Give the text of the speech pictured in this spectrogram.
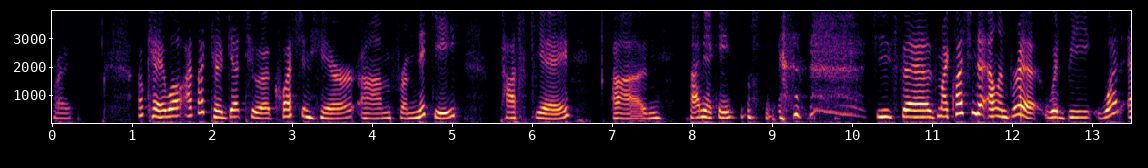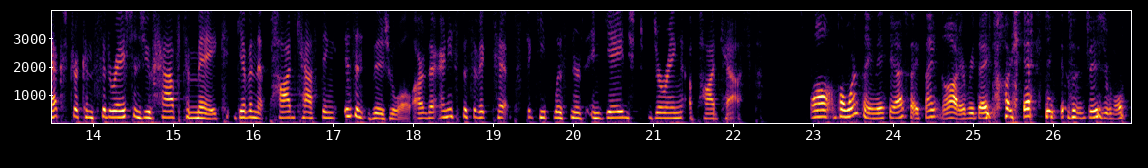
Right Okay, well, I'd like to get to a question here um, from Nikki Pasquier. Um, Hi, Nikki. she says, My question to Ellen Britt would be what extra considerations you have to make given that podcasting isn't visual? Are there any specific tips to keep listeners engaged during a podcast? Well, for one thing, Nikki, I say thank God every day podcasting isn't visual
